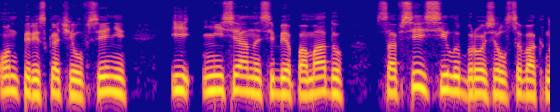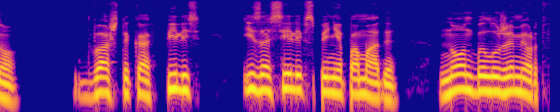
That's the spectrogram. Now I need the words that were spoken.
Он перескочил в сени и, неся на себе помаду, со всей силы бросился в окно. Два штыка впились и засели в спине помады, но он был уже мертв,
